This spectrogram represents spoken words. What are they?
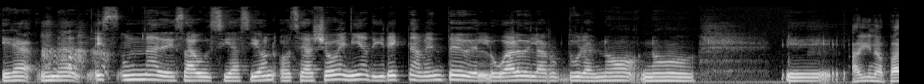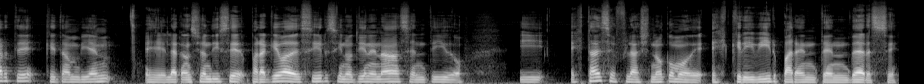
Era una, es una desahuciación, o sea, yo venía directamente del lugar de la ruptura, no, no. Eh, hay una parte que también eh, la canción dice, ¿para qué va a decir si no tiene nada sentido? Y está ese flash, ¿no? Como de escribir para entenderse,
